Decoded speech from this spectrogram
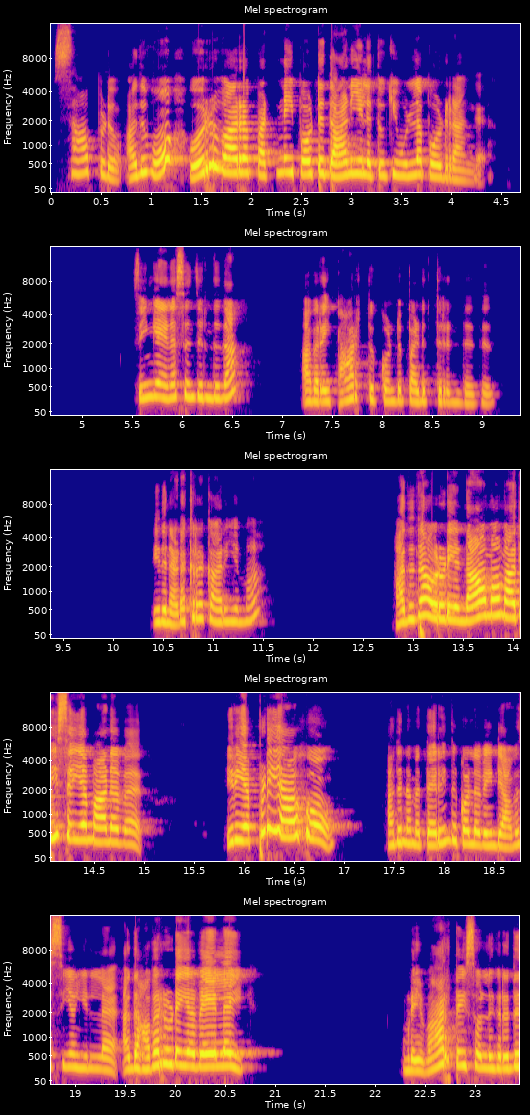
சாப்பிடும். அதுவும் ஒரு வாரம் பட்னி போட்டு தானியில தூக்கி உள்ள போடுறாங்க. சிங்கம் என்ன செஞ்சிருந்ததா? அவரை பார்த்து கொண்டு படுத்திருந்தது. இது நடக்கிற காரியமா? அதுதான் அவருடைய நாமம் அதிசயமானவர். இது எப்படி ஆகும் அது நம்ம தெரிந்து கொள்ள வேண்டிய அவசியம் இல்லை. அது அவருடைய வேலை. உடைய வார்த்தை சொல்லுகிறது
